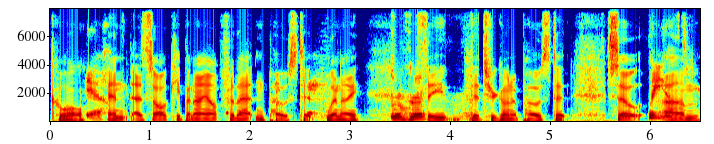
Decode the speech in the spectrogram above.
cool. Yeah. And uh, so I'll keep an eye out for that and post it when I Mhm. see that you're going to post it. So, Please. um,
